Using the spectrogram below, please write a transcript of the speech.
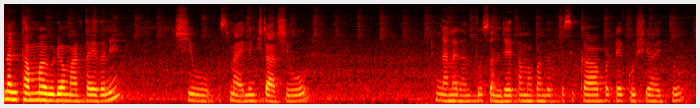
ನನ್ನ ತಮ್ಮ ವಿಡಿಯೋ ಮಾಡ್ತಾ ಇದ್ದಾನೆ. Shivu smiling star Shivu. ನನಗಂತೂ ಸಂಜಯ್ ತಮ್ಮ ಬಂದದ್ದು ಸಿಕ್ಕಾಪಟ್ಟೆ ಖುಷಿ ಆಯಿತು.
